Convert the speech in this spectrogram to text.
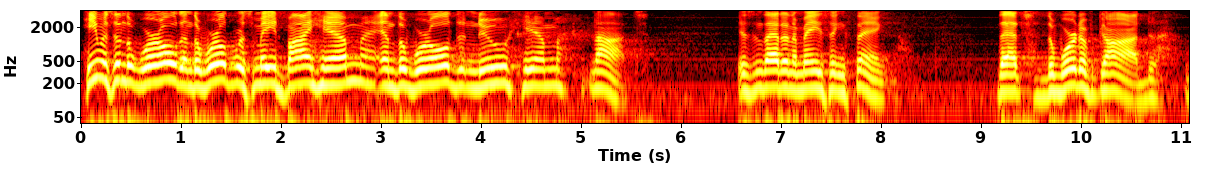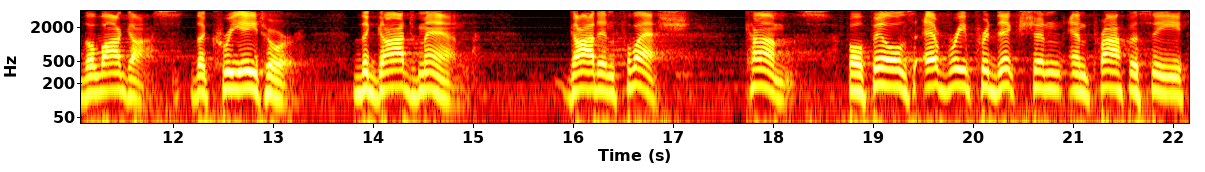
He was in the world, and the world was made by him, and the world knew him not. Isn't that an amazing thing? That the Word of God, the Logos, the Creator, the God man, God in flesh, comes fulfills every prediction and prophecy,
